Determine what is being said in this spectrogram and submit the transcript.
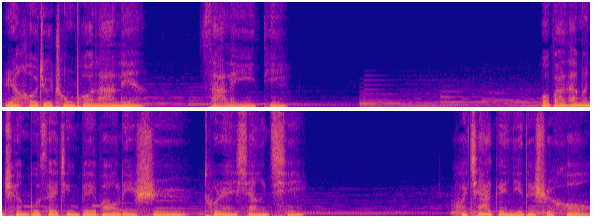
然后就冲破拉链，洒了一地。我把它们全部塞进背包里时，突然想起。我嫁给你的时候，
